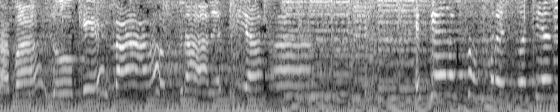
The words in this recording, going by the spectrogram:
Lo que la otra le hacía. Es que los hombres no entienden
